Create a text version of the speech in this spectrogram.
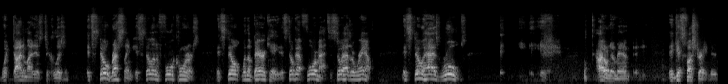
what dynamite is to collision, it's still wrestling. It's still in the four corners. It's still with a barricade. It still got floor mats. It still has a ramp. It still has rules. It, it, I don't know, man it gets frustrating, dude.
